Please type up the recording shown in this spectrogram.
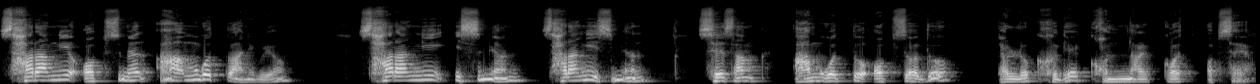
사랑이 없으면 아무것도 아니고요. 사랑이 있으면, 사랑이 있으면 세상 아무것도 없어도 별로 크게 겁날 것 없어요.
